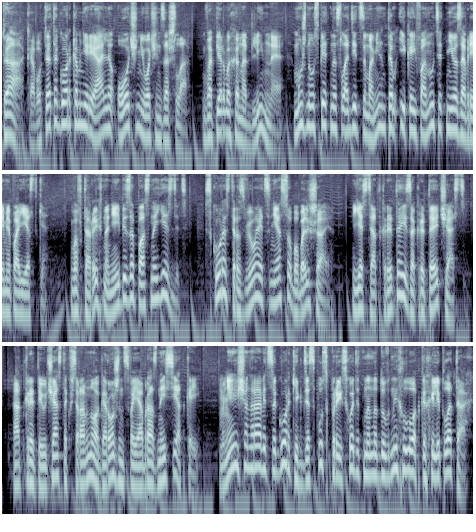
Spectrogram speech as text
Так, а вот эта горка мне реально очень и очень зашла. Во-первых, она длинная, можно успеть насладиться моментом и кайфануть от нее за время поездки. Во-вторых, на ней безопасно ездить. Скорость развивается не особо большая. Есть открытая и закрытая часть. Открытый участок все равно огорожен своеобразной сеткой. Мне еще нравятся горки, где спуск происходит на надувных лодках или плотах.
